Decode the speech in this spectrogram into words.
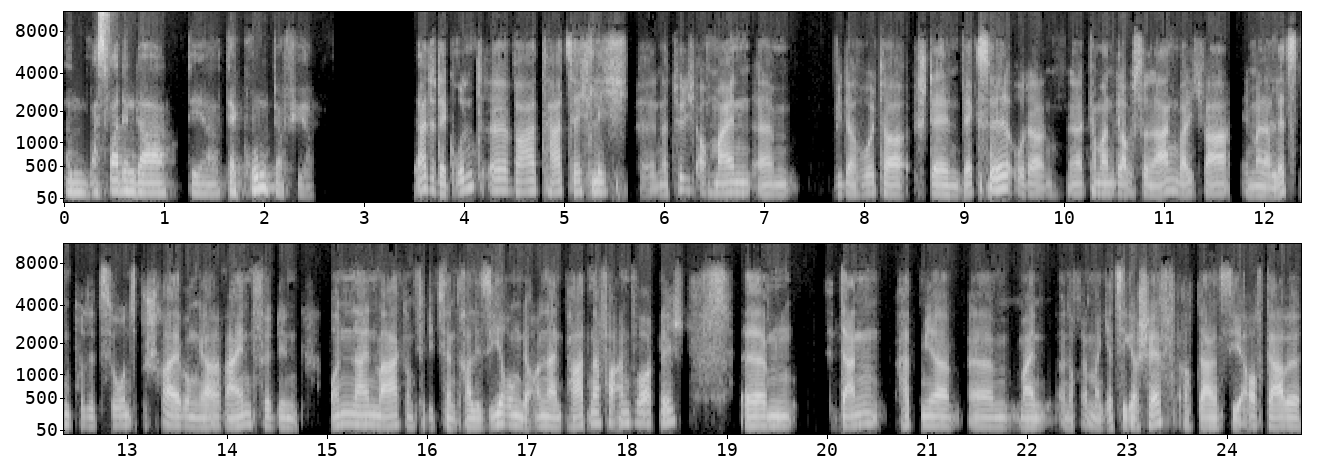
Ähm, was war denn da der, der Grund dafür? Also der Grund äh, war tatsächlich äh, natürlich auch mein ähm, wiederholter Stellenwechsel oder äh, kann man glaube ich so sagen, weil ich war in meiner letzten Positionsbeschreibung ja rein für den Online-Markt und für die Zentralisierung der Online-Partner verantwortlich. Ähm, dann hat mir ähm, mein noch immer jetziger Chef auch da die Aufgabe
